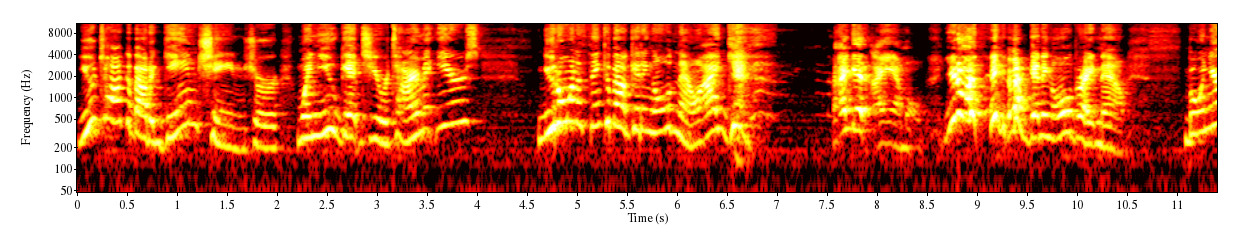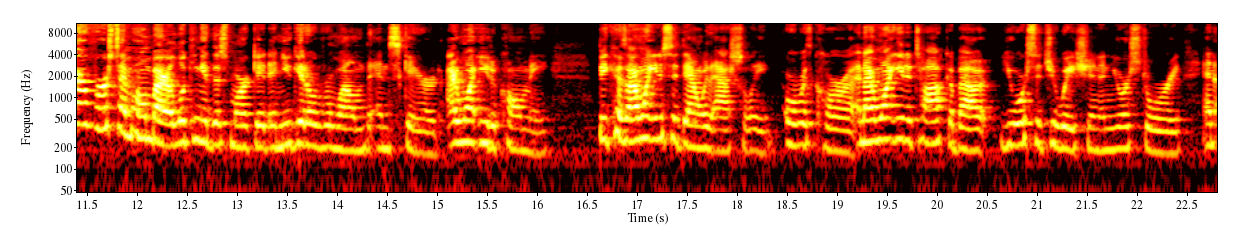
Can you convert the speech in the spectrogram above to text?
You talk about a game changer when you get to your retirement years. You don't want to think about getting old now. I get I get I am old. You don't want to think about getting old right now. But when you're a first time homebuyer looking at this market and you get overwhelmed and scared, I want you to call me because I want you to sit down with Ashley or with Cara and I want you to talk about your situation and your story and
